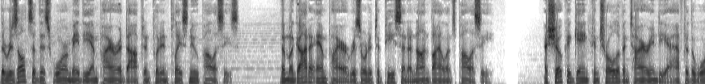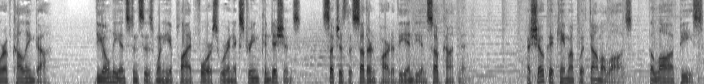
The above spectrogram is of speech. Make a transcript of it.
The results of this war made the empire adopt and put in place new policies. The Magadha Empire resorted to peace and a non-violence policy. Ashoka gained control of entire India after the War of Kalinga. The only instances when he applied force were in extreme conditions, such as the southern part of the Indian subcontinent. Ashoka came up with Dhamma laws, the law of peace.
